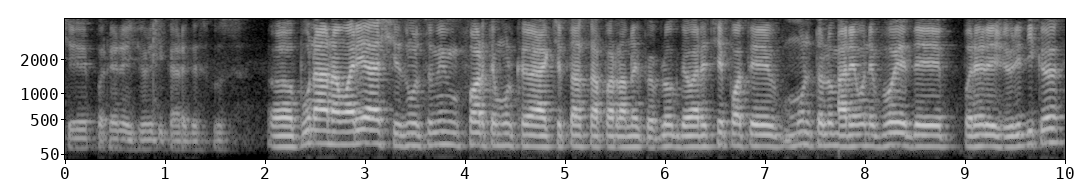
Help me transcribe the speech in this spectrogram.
ce părere juridică are de spus. Uh, bună, Ana Maria, și îți mulțumim foarte mult că ai acceptat să apar la noi pe vlog, deoarece poate multă lume are o nevoie de părere juridică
